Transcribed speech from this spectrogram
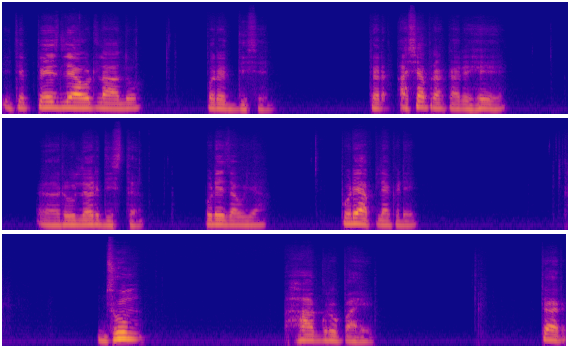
इथे पेज लेआउटला आलो परत दिसेल. तर अशा प्रकारे हे रुलर दिसतं. पुढे जाऊया. पुढे आपल्याकडे झूम हा ग्रुप आहे. तर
